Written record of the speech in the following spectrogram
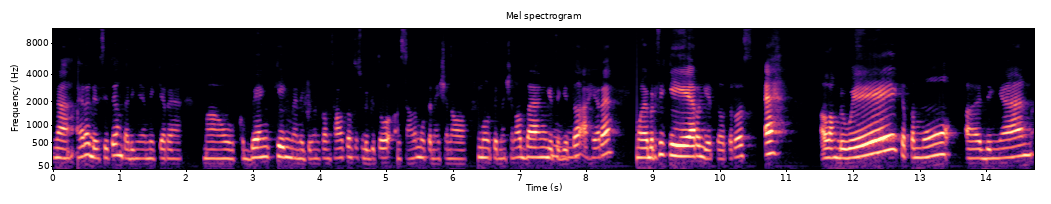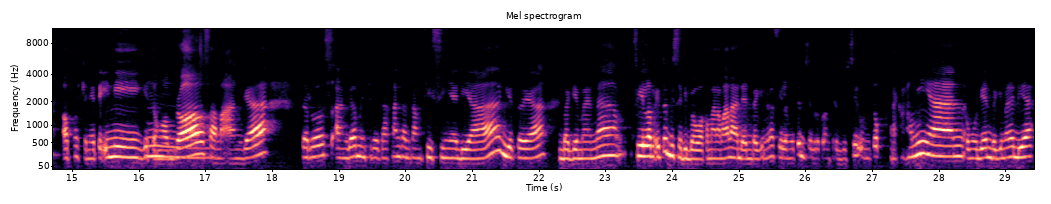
Nah akhirnya dari situ yang tadinya mikirnya mau ke banking, manajemen konsultan, terus udah gitu misalnya multinational multinational bank gitu-gitu, akhirnya mulai berpikir gitu. Terus eh along the way ketemu uh, dengan opportunity ini gitu Hmm. ngobrol sama Angga terus Angga menceritakan tentang visinya dia gitu ya bagaimana film itu bisa dibawa ke mana-mana dan bagaimana film itu bisa berkontribusi untuk perekonomian kemudian bagaimana dia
